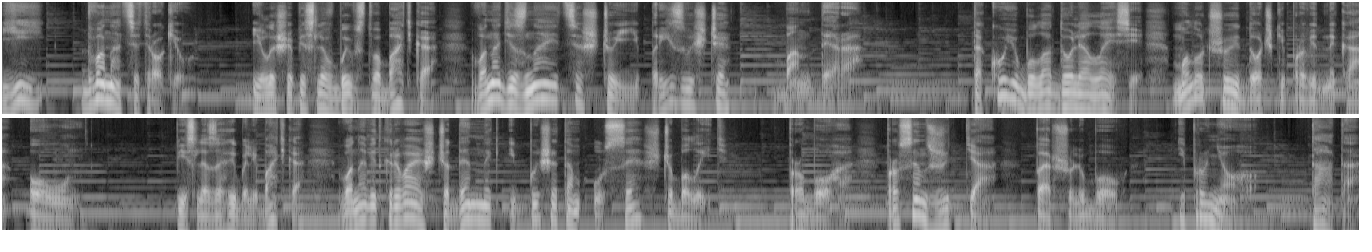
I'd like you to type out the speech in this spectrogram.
їй 12 років. І лише після вбивства батька вона дізнається, що її прізвище Бандера. Такою була доля Лесі, молодшої дочки провідника ОУН. Після загибелі батька вона відкриває щоденник і пише там усе, що болить: про Бога, про сенс життя, першу любов і про нього, тата,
